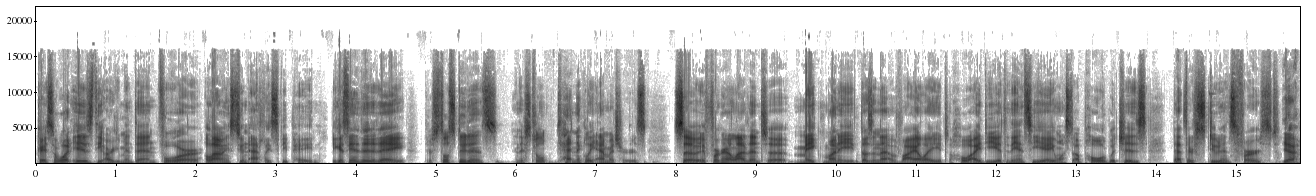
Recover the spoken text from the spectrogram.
Okay, so what is the argument then for allowing student athletes to be paid? Because at the end of the day, they're still students and they're still technically amateurs. So if we're going to allow them to make money, doesn't that violate the whole idea that the NCAA wants to uphold, which is that they're students first? Yeah,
